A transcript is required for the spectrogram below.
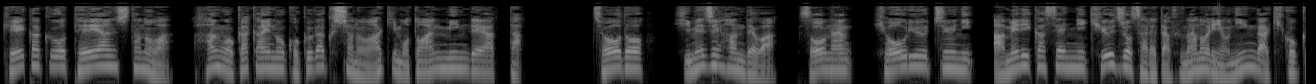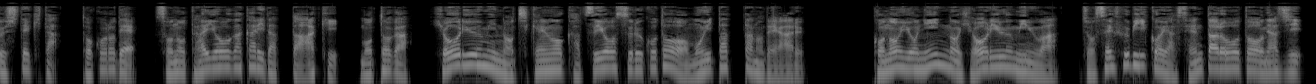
計画を提案したのは、藩岡会の国学者の秋元安民であった。ちょうど、姫路藩では、遭難、漂流中にアメリカ船に救助された船乗り4人が帰国してきたところで、その対応係だった秋元が漂流民の知見を活用することを思い立ったのである。この4人の漂流民は、ジョセフ・ビーコやセンタロウと同じ、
